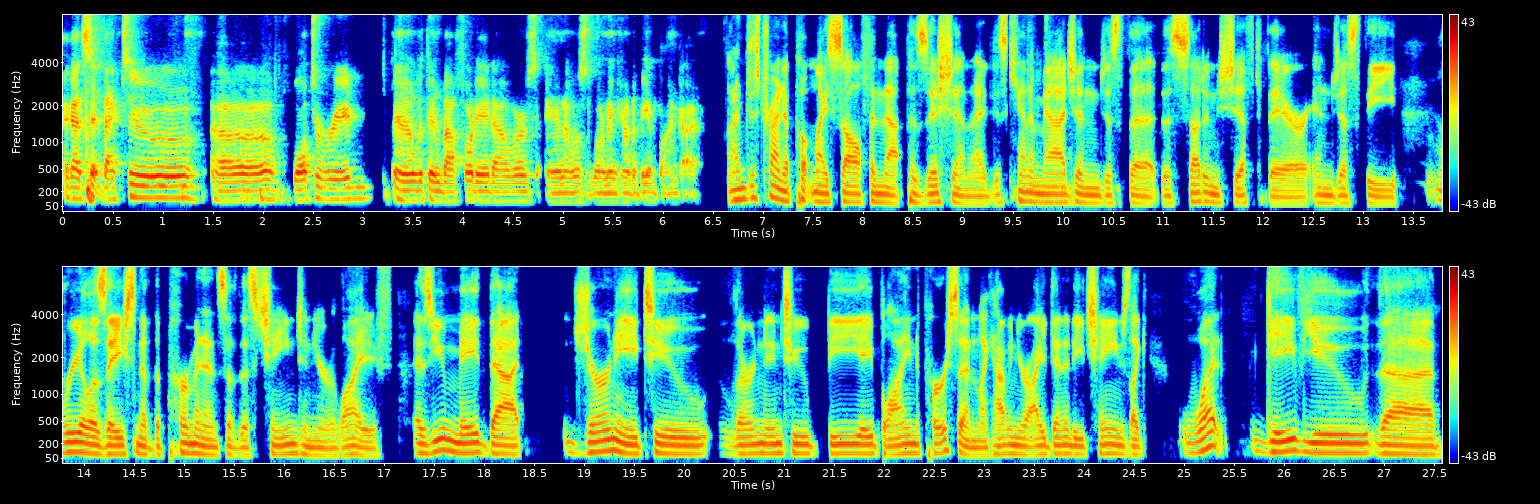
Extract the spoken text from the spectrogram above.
I got sent back to uh, Walter Reed uh, within about 48 hours, and I was learning how to be a blind guy. I'm just trying to put myself in that position. I just can't imagine just the the sudden shift there and just the realization of the permanence of this change in your life as you made that journey to learning to be a blind person, like having your identity change. Like, what gave you the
